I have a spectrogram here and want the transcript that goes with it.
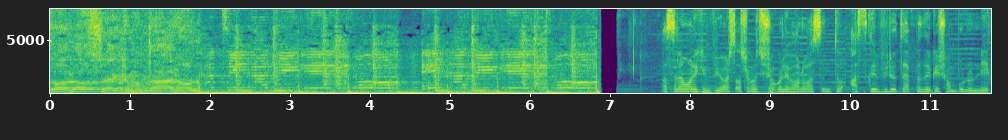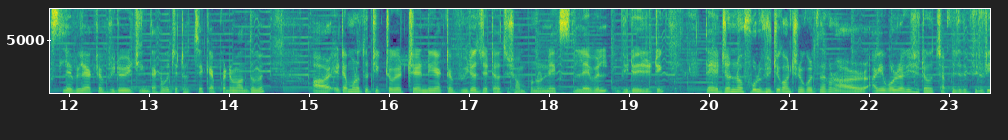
solo sé que montaron. আসসালামু আলাইকুম ভিউয়ার্স, আশা করছি সকলে ভালো আছেন। তো আজকের ভিডিওতে আপনাদেরকে সম্পূর্ণ নেক্সট লেভেলের একটা ভিডিও এডিটিং দেখাবো, যেটা হচ্ছে ক্যাপকাটের মাধ্যমে। আর এটা মূলত টিকটকের ট্রেন্ডিং একটা ভিডিও যেটা হচ্ছে সম্পূর্ণ নেক্সট লেভেল ভিডিও এডিটিং তো এর জন্য ফুল ভিডিও কন্টিনিউ করতে থাকুন, আর আগে বলে রাখি, সেটা হচ্ছে আপনি যদি ভিডিওটি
